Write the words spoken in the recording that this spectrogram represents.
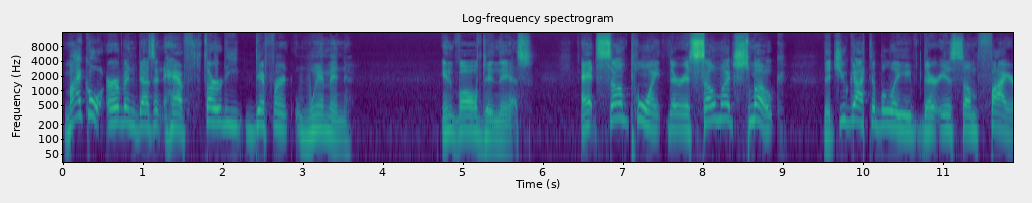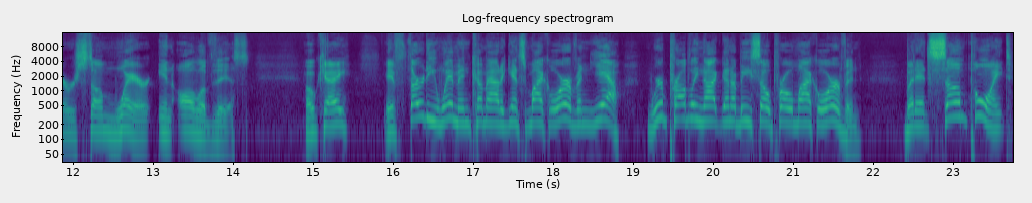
Michael Irvin doesn't have 30 different women involved in this. At some point, there is so much smoke that you got to believe there is some fire somewhere in all of this. Okay? If 30 women come out against Michael Irvin, yeah, we're probably not going to be so pro Michael Irvin. But at some point,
